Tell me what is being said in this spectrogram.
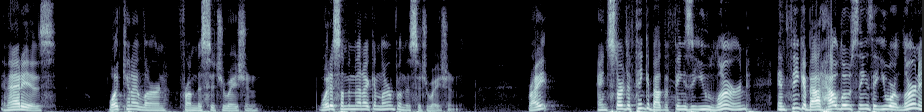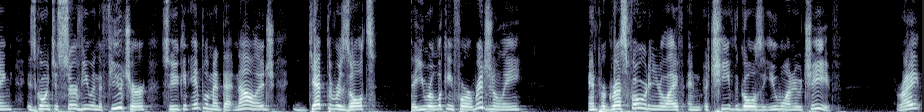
And that is, what can I learn from this situation? What is something that I can learn from this situation? Right? And start to think about the things that you learned and think about how those things that you are learning is going to serve you in the future so you can implement that knowledge, get the result that you were looking for originally, and progress forward in your life and achieve the goals that you want to achieve, right?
